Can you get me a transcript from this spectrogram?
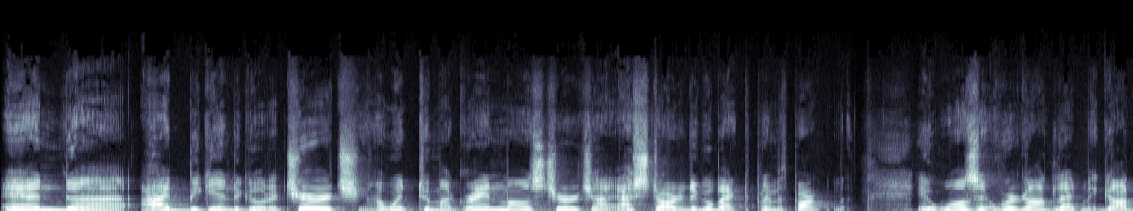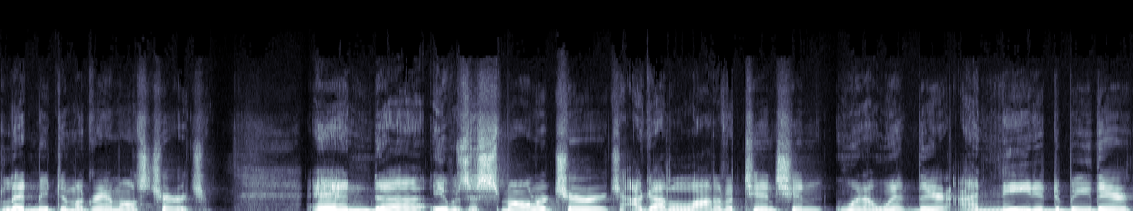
And uh, I began to go to church. I went to my grandma's church. I, I started to go back to Plymouth Park. It wasn't where God led me. God led me to my grandma's church. And uh, it was a smaller church. I got a lot of attention when I went there. I needed to be there.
